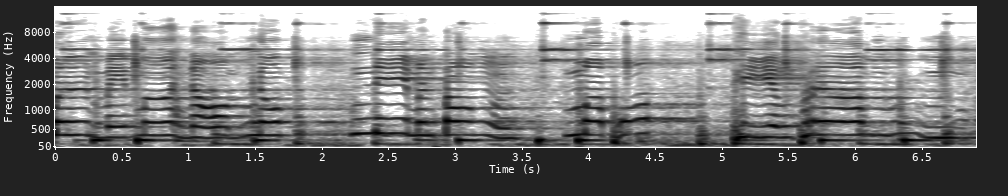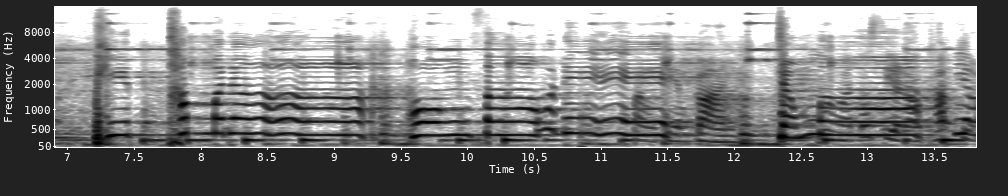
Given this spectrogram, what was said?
มันไม่มานอมนบ นี่มันต้องมาพบเพียงพรำผิดธรรมดาหงสาวดีเตรียมการจะมาย่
